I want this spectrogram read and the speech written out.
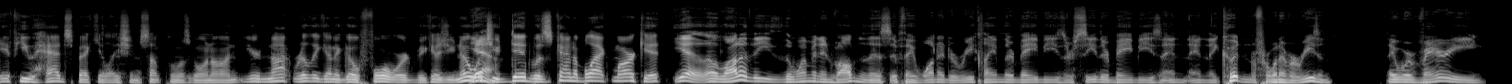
if you had speculation something was going on, you're not really going to go forward because you know what you did was kind of black market. Yeah, a lot of the the women involved in this, if they wanted to reclaim their babies or see their babies, and and they couldn't for whatever reason, they were very.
